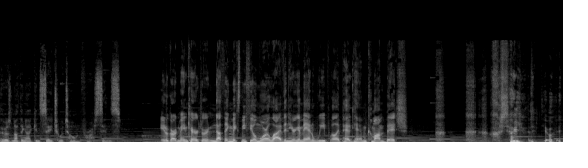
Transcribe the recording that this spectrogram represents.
There is nothing I can say to atone for our sins. Edelgard main character. Nothing makes me feel more alive than hearing a man weep while I peg him. Come on, bitch. I'll show you how to do it.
